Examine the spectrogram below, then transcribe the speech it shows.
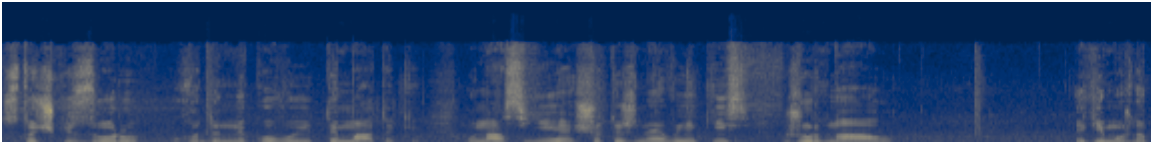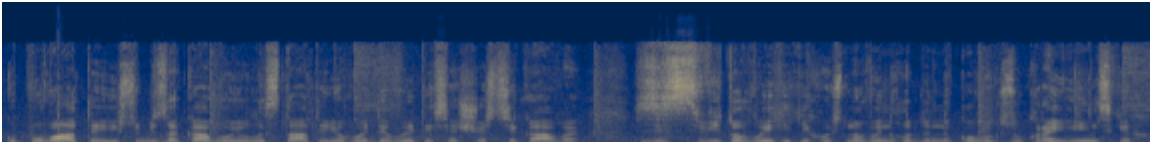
з точки зору годинникової тематики. У нас є щотижневий якийсь журнал, який можна купувати і собі за кавою листати його і дивитися щось цікаве зі світових якихось новин годинникових, з українських.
